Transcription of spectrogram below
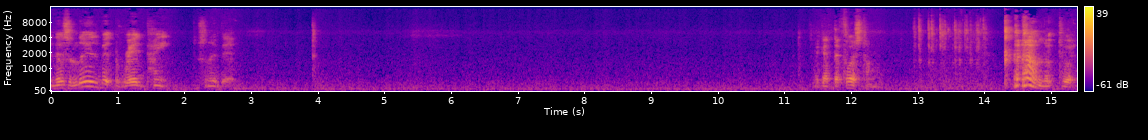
and there's a little bit of red paint, just a little bit. I got that first tone. Look to it.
